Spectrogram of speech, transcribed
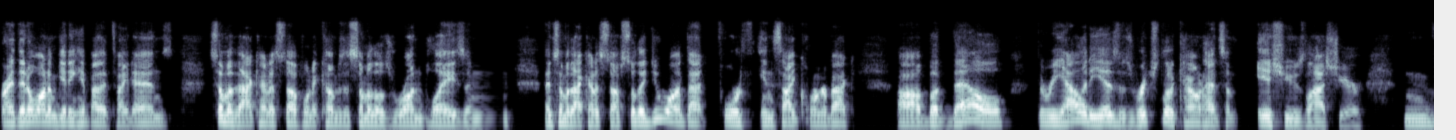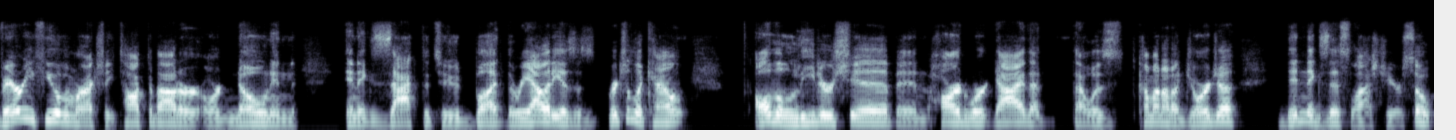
right? They don't want him getting hit by the tight ends, some of that kind of stuff when it comes to some of those run plays and and some of that kind of stuff. So they do want that fourth inside cornerback. Uh, but Bell, the reality is, is Rich LeCounte had some issues last year. Very few of them are actually talked about or or known in in exactitude. But the reality is, is Richard LeCounte, all the leadership and hard work guy that that was coming out of Georgia didn't exist last year. So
